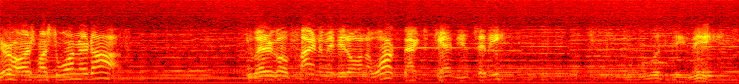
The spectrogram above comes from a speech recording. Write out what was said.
Your horse must have wandered off. You better go find him if you don't want to walk back to Canyon City. It would be me.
